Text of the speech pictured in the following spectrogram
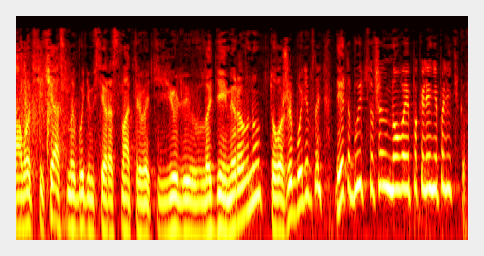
А вот сейчас мы будем все рассматривать Юлию Владимировну, тоже будем смотреть. И это будет совершенно новое поколение политиков.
